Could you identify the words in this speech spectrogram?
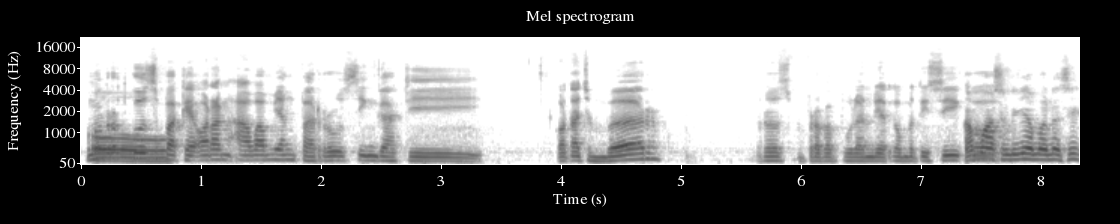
Menurutku Oh. sebagai orang awam yang baru singgah di Kota Jember terus beberapa bulan lihat kompetisi Kamu kok aslinya mana sih?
